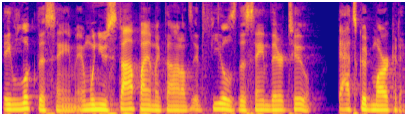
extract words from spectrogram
They look the same. And when you stop by a McDonald's, it feels the same there too. That's good marketing.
